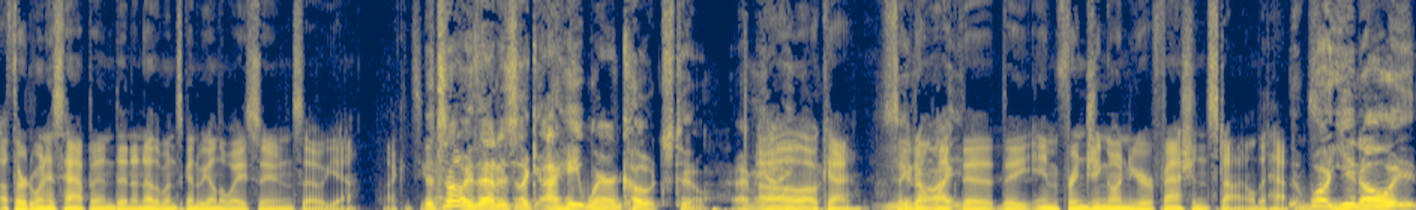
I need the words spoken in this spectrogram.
a third one has happened, and another one's going to be on the way soon. So yeah, I can see. It's that. not only that; it's like I hate wearing coats too. I mean, I- Oh, okay. So you, you don't know, like I- the the infringing on your fashion style that happens. Well, you know, it,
